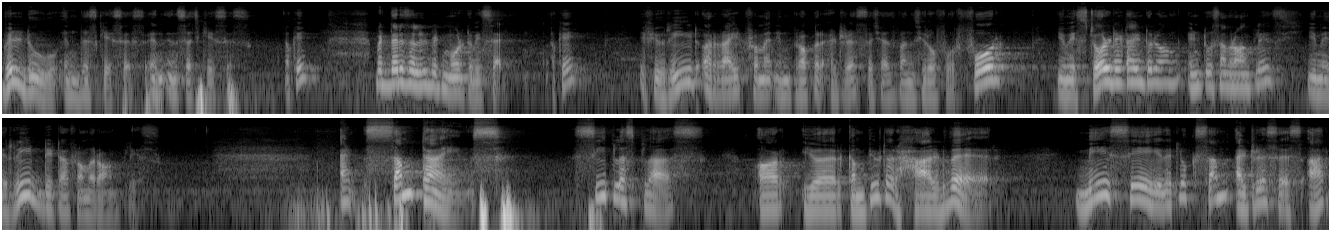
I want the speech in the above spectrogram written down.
will do in this cases in, in such cases okay. But there is a little bit more to be said okay. If you read or write from an improper address such as 1044 you may store data into, wrong, into some wrong place, you may read data from a wrong place. And sometimes C++ or your computer hardware may say that look some addresses are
